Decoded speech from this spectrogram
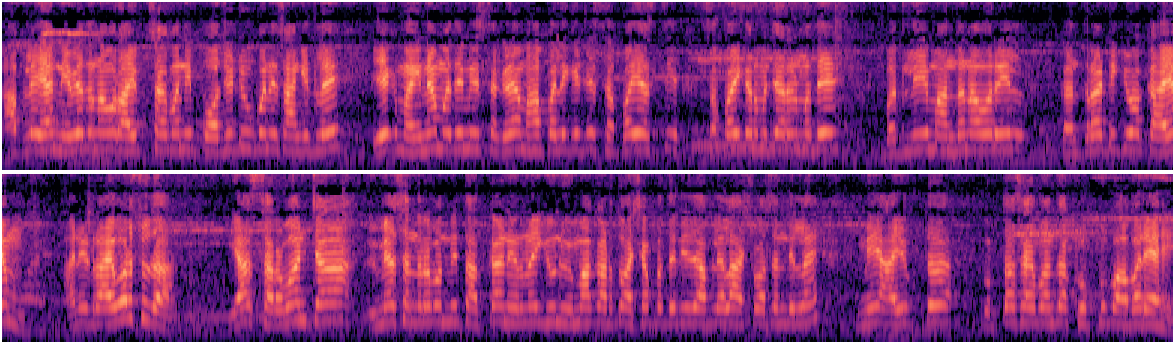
आपल्या ह्या निवेदनावर आयुक्त साहेबांनी पॉझिटिव्हपणे सांगितलंय. एक महिन्यामध्ये मी सगळ्या महापालिकेचे सफाई असतील सफाई कर्मचाऱ्यांमध्ये बदली मानधनावरील कंत्राटी किंवा कायम आणि ड्रायव्हरसुद्धा या सर्वांच्या विम्यासंदर्भात मी तात्काळ निर्णय घेऊन विमा काढतो अशा पद्धतीचं आपल्याला आश्वासन दिलं आहे मी आयुक्त गुप्ता साहेबांचा खूप खूप आभारी आहे.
